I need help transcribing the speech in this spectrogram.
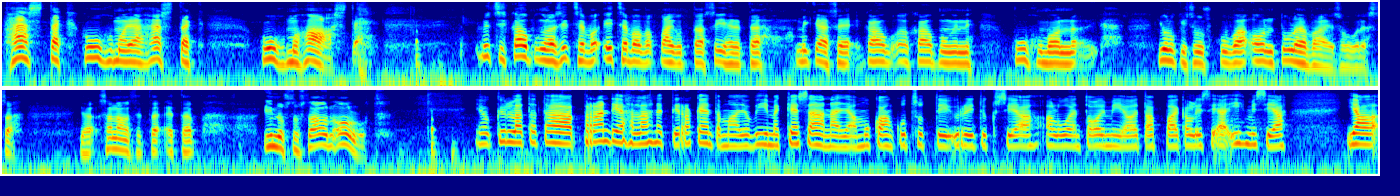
hashtag kuhmo ja hashtag kuhmo haaste. Nyt siis kaupungilla itse itse voi vaikuttaa siihen, että mikä se kaupungin Kuhmon julkisuuskuva on tulevaisuudessa. Ja sanoisin, että, että innostusta on ollut. Joo, kyllä tätä brändiä lähdettiin rakentamaan jo viime kesänä ja mukaan kutsuttiin yrityksiä, alueen toimijoita, paikallisia ihmisiä. Ja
